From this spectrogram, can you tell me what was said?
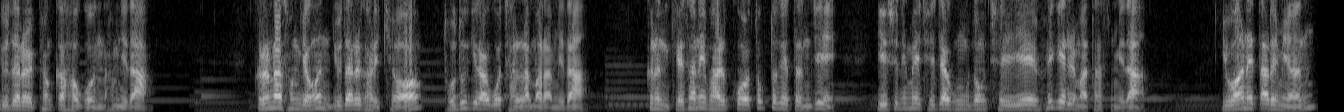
유다를 평가하곤 합니다. 그러나 성경은 유다를 가리켜 도둑이라고 잘라 말합니다. 그는 계산이 밝고 똑똑했던지 예수님의 제자 공동체의 회계를 맡았습니다. 요한에 따르면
